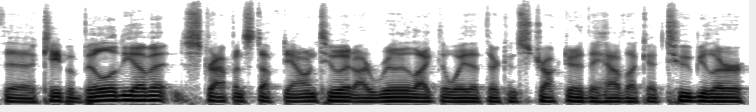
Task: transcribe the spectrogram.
the capability of it, strapping stuff down to it. I really like the way that they're constructed. They have like a tubular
